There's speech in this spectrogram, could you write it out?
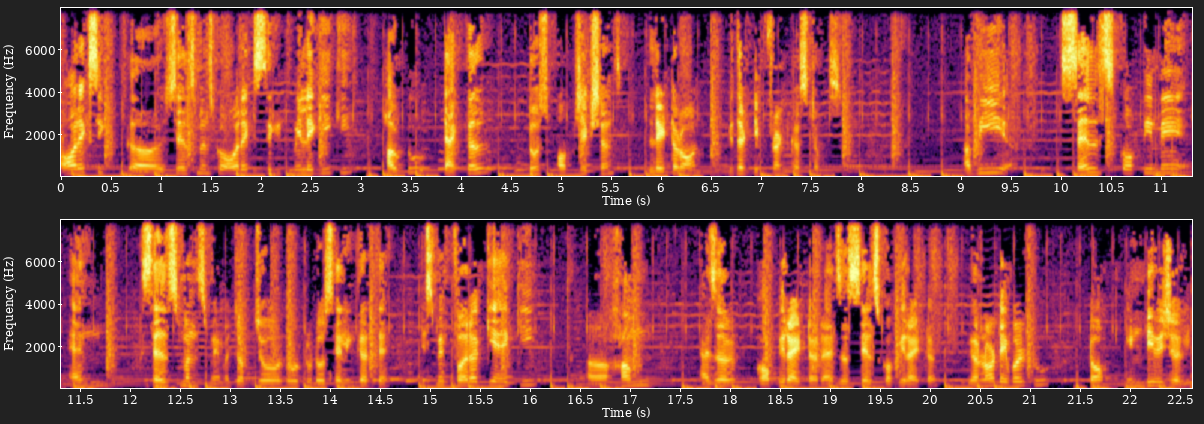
और एक सेल्समैन को और एक सीख मिलेगी कि how to tackle those objection later on with the different customers अभी सेल्स कॉपी में एंड सेल्समैन में मतलब जो डोर टू डोर सेलिंग करते हैं इसमें फ़र्क ये है कि आ, हम as a copywriter as a sales copywriter you are not able to talk individually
